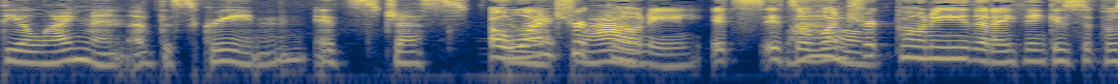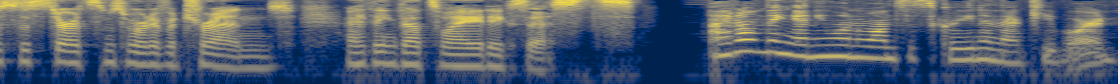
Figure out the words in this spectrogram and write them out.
the alignment of the screen. It's just A the one right- trick wow. pony. It's it's a one trick pony that I think is supposed to start some sort of a trend. I think that's why it exists. I don't think anyone wants a screen in their keyboard.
